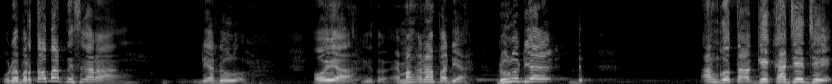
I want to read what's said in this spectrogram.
udah bertobat nih sekarang. Dia dulu, oh iya gitu. Emang kenapa dia? Dulu dia anggota GKJJ.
